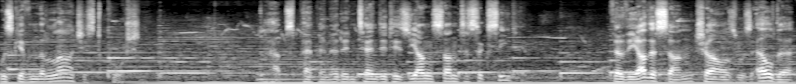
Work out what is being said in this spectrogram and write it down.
was given the largest portion. Perhaps Pepin had intended his young son to succeed him. Though the other son, Charles, was elder,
